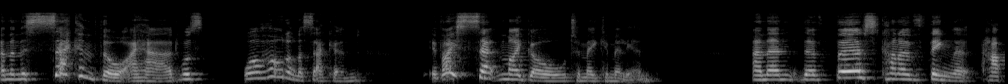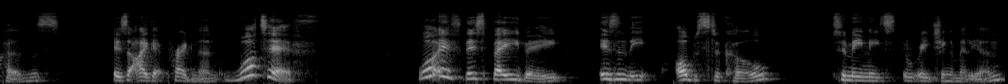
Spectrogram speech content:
And then the second thought I had was, well, hold on a second. If I set my goal to make a million, and then the first kind of thing that happens is that I get pregnant, what if what if this baby isn't the obstacle to me meet, reaching a million?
